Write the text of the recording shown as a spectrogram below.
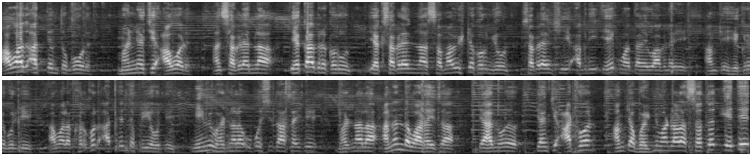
आवाज अत्यंत गोड म्हणण्याची आवड आणि सगळ्यांना एकाग्र करून एक सगळ्यांना समाविष्ट करून घेऊन सगळ्यांशी अगदी एकमताने वागणारे आमचे हेकरे गुरुजी आम्हाला खरोखर अत्यंत प्रिय होते. नेहमी भजनाला उपस्थित असायचे भजनाला आनंद वाढायचा. त्यामुळं त्यांची आठवण आमच्या भजनी मंडळाला सतत येते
